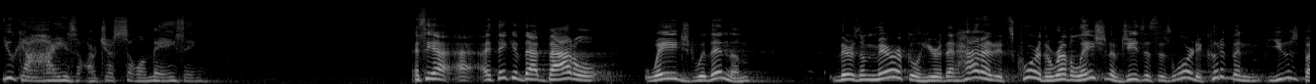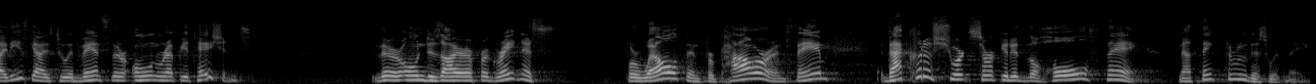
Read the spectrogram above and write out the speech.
You guys are just so amazing. And see, I, I think if that battle waged within them, there's a miracle here that had at its core the revelation of Jesus as Lord. It could have been used by these guys to advance their own reputations, their own desire for greatness, for wealth, and for power and fame. That could have short circuited the whole thing. Now, think through this with me.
